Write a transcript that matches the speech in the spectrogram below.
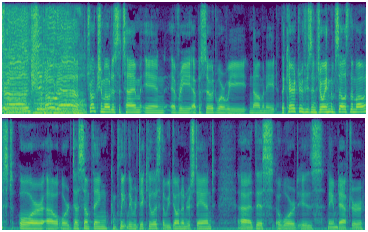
Drunk Shimoda! Drunk Shimoda is the time in every episode where we nominate the character who's enjoying themselves the most or uh, or does something completely ridiculous that we don't understand. Uh, this award is named after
